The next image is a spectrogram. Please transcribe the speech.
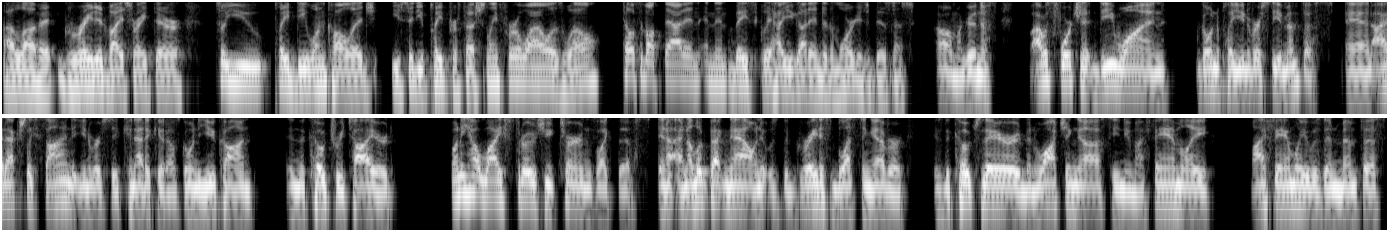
I love it. Great advice right there. So you played D1 college. You said you played professionally for a while as well. Tell us about that and, and then basically how you got into the mortgage business. Oh my goodness. I was fortunate D1 going to play University of Memphis and I had actually signed at University of Connecticut. I was going to UConn and the coach retired. Funny how life throws you turns like this. And I, and I look back now and it was the greatest blessing ever is the coach there had been watching us. He knew my family. My family was in Memphis.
